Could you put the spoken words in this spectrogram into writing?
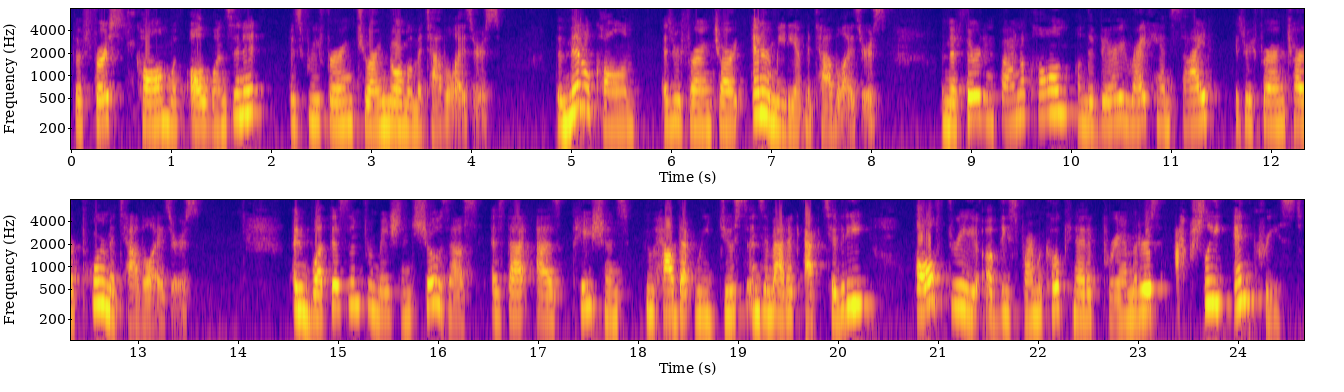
the first column with all ones in it is referring to our normal metabolizers. The middle column is referring to our intermediate metabolizers, and the third and final column on the very right-hand side is referring to our poor metabolizers. And what this information shows us is that as patients who had that reduced enzymatic activity, all three of these pharmacokinetic parameters actually increased,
